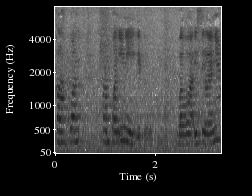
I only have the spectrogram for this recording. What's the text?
kelakuan perempuan ini gitu? Bahwa istilahnya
